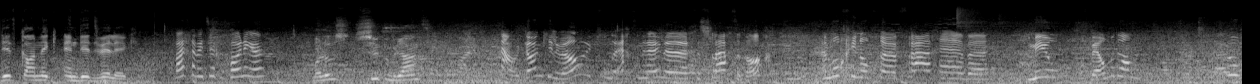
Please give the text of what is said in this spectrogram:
dit kan ik en dit wil ik. Wij gaan weer tegen Groningen. Marloes, super bedankt. Nou, dank jullie wel. Ik vond het echt een hele geslaagde dag. En mocht je nog uh, vragen hebben, mail of bel me dan. Doeg!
